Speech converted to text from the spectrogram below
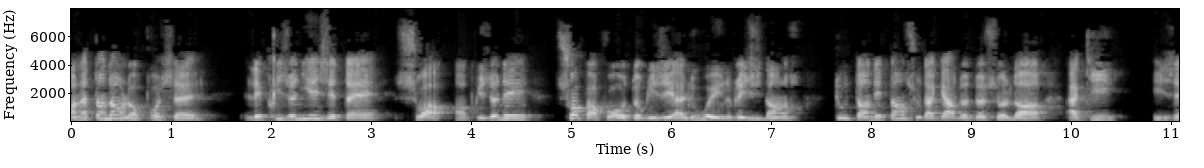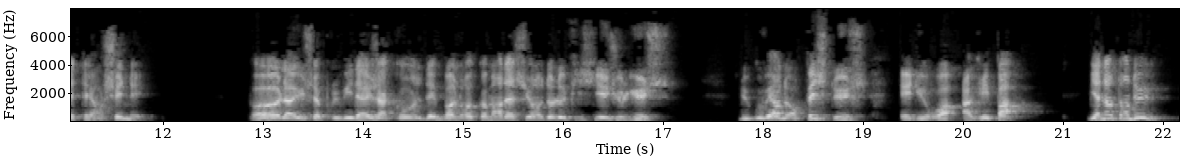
En attendant leur procès, les prisonniers étaient soit emprisonnés, soit parfois autorisés à louer une résidence tout en étant sous la garde de soldats à qui ils étaient enchaînés. Paul a eu ce privilège à cause des bonnes recommandations de l'officier Julius, du gouverneur Festus et du roi Agrippa. Bien entendu,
